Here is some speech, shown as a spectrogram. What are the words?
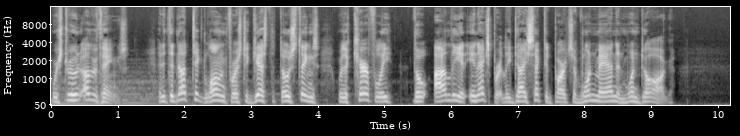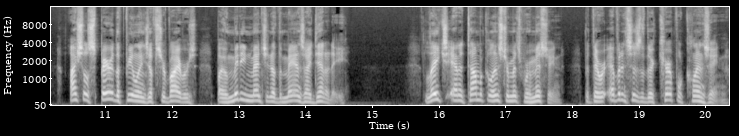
were strewn other things, and it did not take long for us to guess that those things were the carefully, though oddly and inexpertly dissected parts of one man and one dog. I shall spare the feelings of survivors by omitting mention of the man's identity. Lake's anatomical instruments were missing, but there were evidences of their careful cleansing.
